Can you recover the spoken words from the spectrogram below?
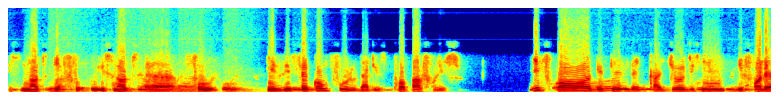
is not is not uh, fool. Is the second fool that is proper foolish. If all the things they cajoled him before they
